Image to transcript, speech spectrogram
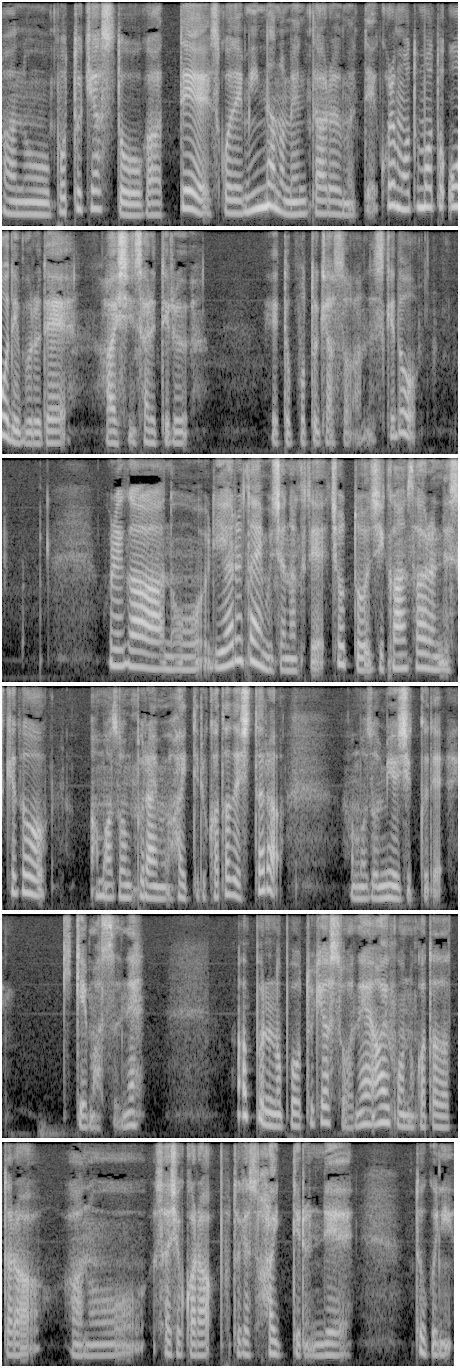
あのポッドキャストがあってそこで「みんなのメンタールーム」ってこれもともと Audible で配信されてる、えっと、ポッドキャストなんですけどこれがあのリアルタイムじゃなくてちょっと時間差あるんですけど Amazon プライム入ってる方でしたら Amazon Music で聴けますね。Apple のポッドキャストはね iPhone の方だったらあの最初からポッドキャスト入ってるんで特に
